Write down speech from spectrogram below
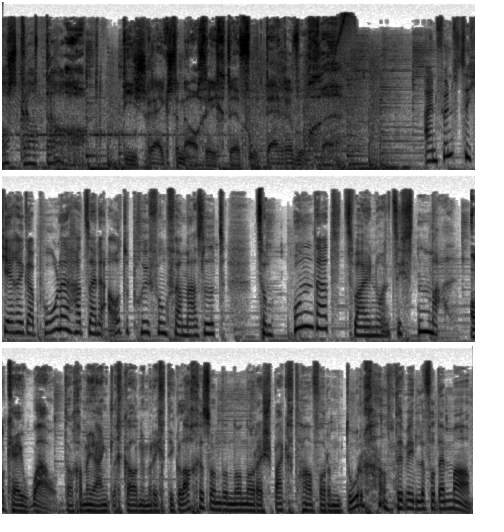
Was geht da? Die schrägsten Nachrichten von dieser Woche. Ein 50-jähriger Pole hat seine Autoprüfung vermasselt zum 192. Mal. Okay, wow. Da kann man ja eigentlich gar nicht mehr richtig lachen, sondern nur noch Respekt haben vor dem Durchhaltewillen von dem Mann.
